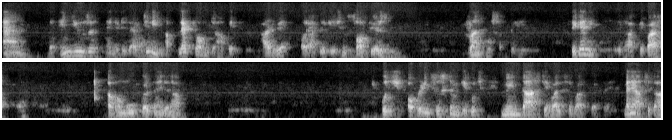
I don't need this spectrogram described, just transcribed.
and the end user and it is actually a platform जहाँ पे हार्डवेयर और एप्लीकेशन सॉफ्टवेयर रन हो सकते हैं। ठीक है जी? तो आपके पास। अब हम मूव करते हैं जनाब। कुछ ऑपरेटिंग सिस्टम के कुछ मेन टास्क के हवाले से बात करते हैं। मैंने आपसे कहा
